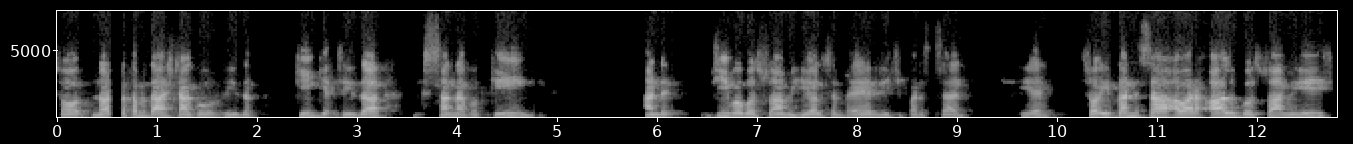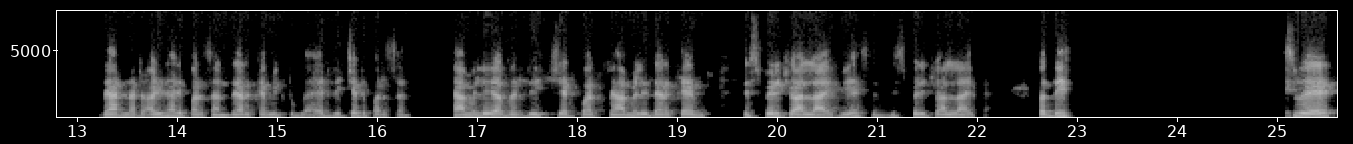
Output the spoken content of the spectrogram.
So Narottam Das Thakur, he is king, he is the son of a king. And Jiva Goswami, he also very rich person. Yeah. So you can say our all Goswamis, they are not ordinary person. They are coming to very rich person. Family of a rich person. Family there came the spiritual life. Yes, the spiritual life. So this, this way,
